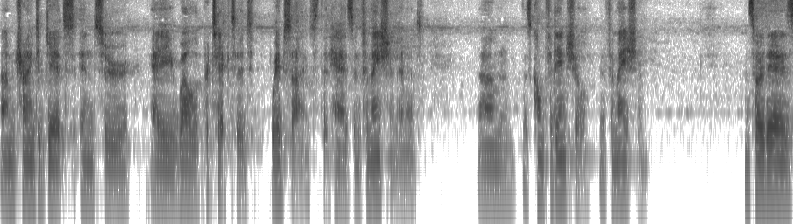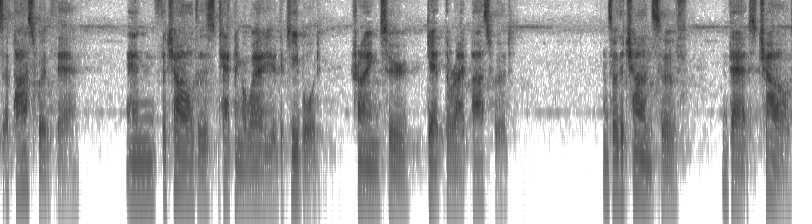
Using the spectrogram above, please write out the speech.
um, trying to get into a well protected website that has information in it. Um, it's confidential information. And so there's a password there, and the child is tapping away at the keyboard trying to get the right password. And so the chance of that child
